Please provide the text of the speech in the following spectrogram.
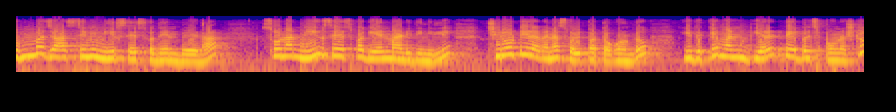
ತುಂಬ ಜಾಸ್ತಿನೂ ನೀರು ಸೇರಿಸೋದೇನು ಬೇಡ. ಸೊ ನಾನು ನೀರು ಸೇರಿಸುವಾಗ ಏನು ಮಾಡಿದ್ದೀನಿ ಇಲ್ಲಿ? ಚಿರೋಟಿ ರವೆನ ಸ್ವಲ್ಪ ತಗೊಂಡು ಇದಕ್ಕೆ ಒಂದು ಎರಡು ಟೇಬಲ್ ಸ್ಪೂನಷ್ಟು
